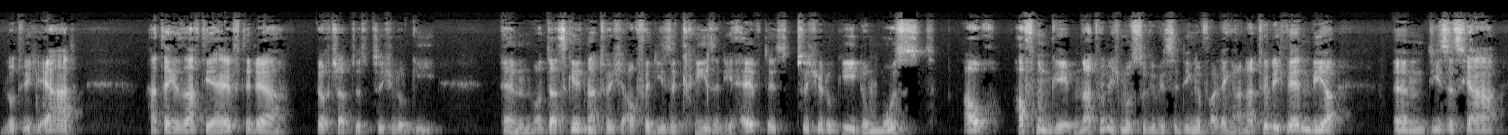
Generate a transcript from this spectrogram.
Ludwig Erhard, hat er gesagt, die Hälfte der Wirtschaft ist Psychologie. Ähm, und das gilt natürlich auch für diese Krise. Die Hälfte ist Psychologie. Du musst auch Hoffnung geben. Natürlich musst du gewisse Dinge verlängern. Natürlich werden wir ähm, dieses Jahr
